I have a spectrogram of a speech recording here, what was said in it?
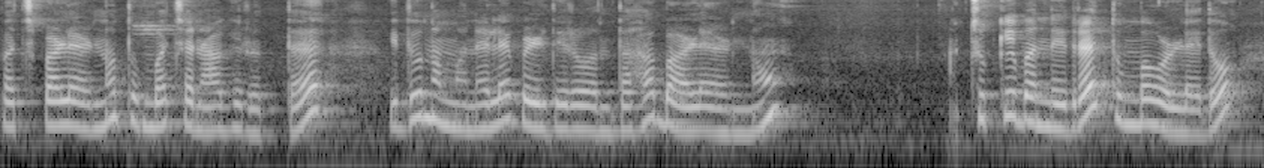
ಪಚ್ಚಬಾಳೆ ಹಣ್ಣು ತುಂಬ ಚೆನ್ನಾಗಿರುತ್ತೆ. ಇದು ನಮ್ಮ ಮನೇಲೇ ಬೆಳೆದಿರುವಂತಹ ಬಾಳೆಹಣ್ಣು ಚುಕ್ಕಿ ಬಂದಿದ್ರೆ ತುಂಬ ಒಳ್ಳೆಯದು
